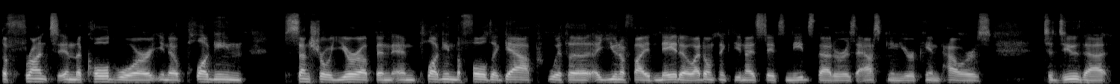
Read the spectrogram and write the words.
the front in the Cold War, you know, plugging Central Europe and, and plugging the Fulda Gap with a, a unified NATO. I don't think the United States needs that or is asking European powers to do that.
